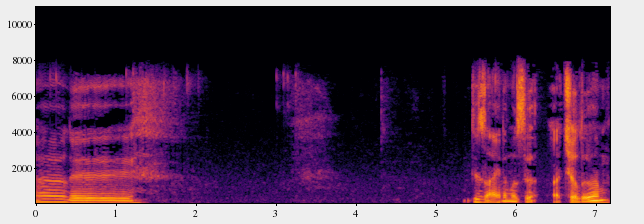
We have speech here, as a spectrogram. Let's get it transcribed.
Şöyle dizaynımızı açalım.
